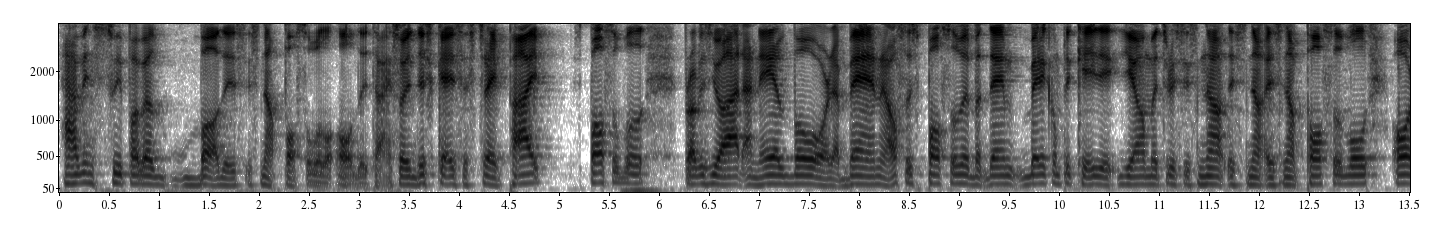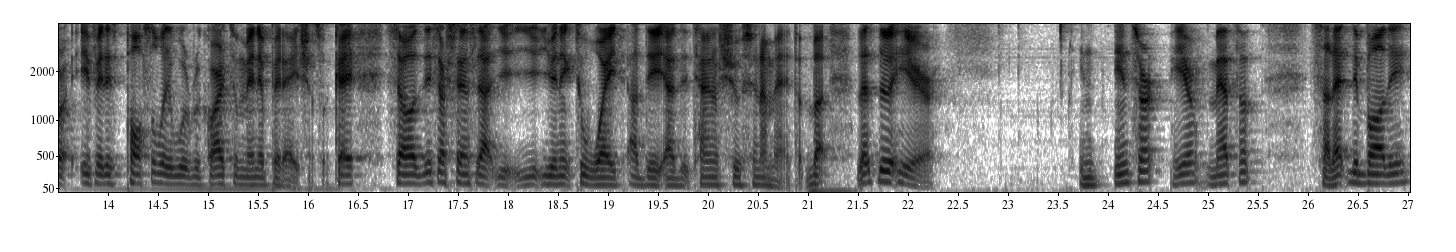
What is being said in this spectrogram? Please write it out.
having sweepable bodies is not possible all the time. So in this case, a straight pipe is possible. Probably you add an elbow or a bend also is possible, but then very complicated geometries is not is not is not possible. Or if it is possible, it will require too many operations. Okay, so these are things that you, you need to wait at the at the time of choosing a method. But let's do it here in, insert here method select the body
